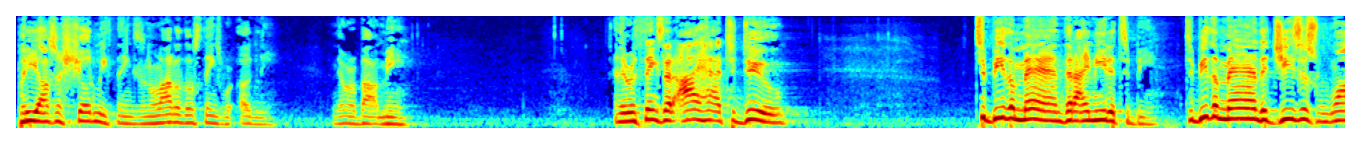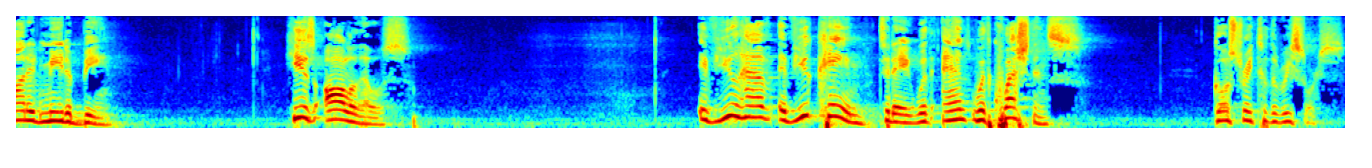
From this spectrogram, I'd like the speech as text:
but He also showed me things, and a lot of those things were ugly, and they were about me. And there were things that I had to do to be the man that I needed to be to be the man that Jesus wanted me to be. He is all of those. If you have if you came today with with questions, go straight to the resource.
